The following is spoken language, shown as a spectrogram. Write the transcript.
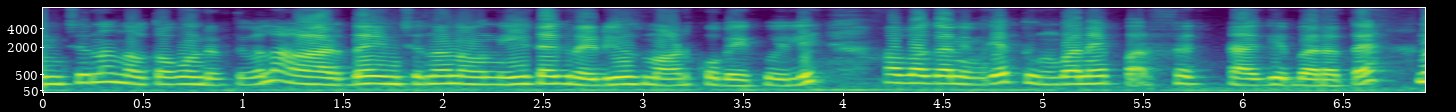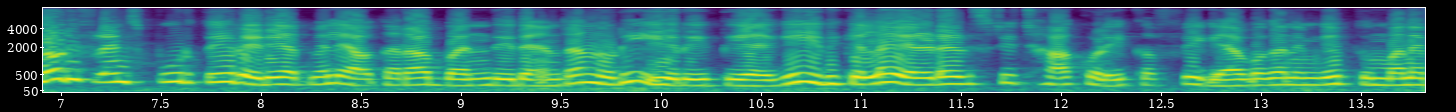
ಇಂಚನ್ನ ನಾವು ತಗೊಂಡಿರ್ತೀವಲ್ಲ, ಆ ಅರ್ಧ ಇಂಚನ್ನ ನಾವು ನೀಟಾಗಿ ರೆಡ್ಯೂಸ್ ಮಾಡ್ಕೋಬೇಕು ಇಲ್ಲಿ. ಅವಾಗ ನಿಮಗೆ ತುಂಬಾನೇ ಪರ್ಫೆಕ್ಟ್ ಆಗಿ ಬರುತ್ತೆ. ನೋಡಿ ಫ್ರೆಂಡ್ಸ್ ಪೂರ್ತಿ ರೆಡಿ ಆದ್ಮೇಲೆ ಯಾವ ತರ ಬಂದಿದೆ ಅಂತ ನೋಡಿ ಈ ರೀತಿಯಾಗಿ. ಇದಕ್ಕೆಲ್ಲ ಎರಡೆರಡು ಸ್ಟಿಚ್ ಹಾಕೊಳ್ಳಿ ಕಫಿಗೆ. ಅವಾಗ ನಿಮ್ಗೆ ತುಂಬಾನೇ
